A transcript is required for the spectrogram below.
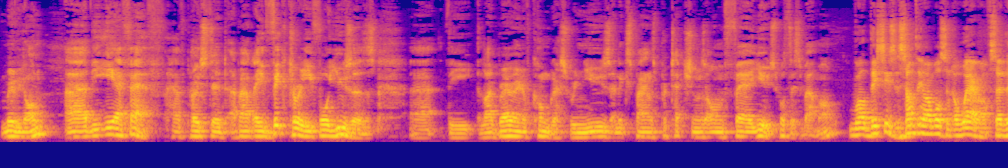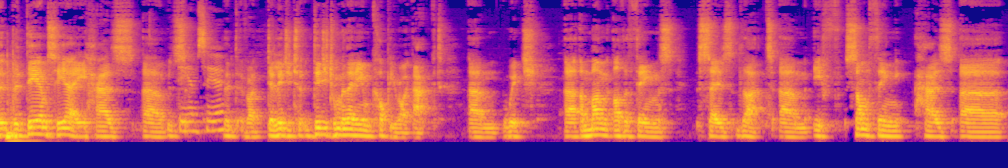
Moving on, uh, the EFF have posted about a victory for users Uh, the Librarian of Congress renews and expands protections on fair use. What's this about, Mark? Well, this is something I wasn't aware of. So the, the DMCA has uh, DMCA? the right, Digital, Digital Millennium Copyright Act, um, which, uh, among other things, says that um, if something has uh,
